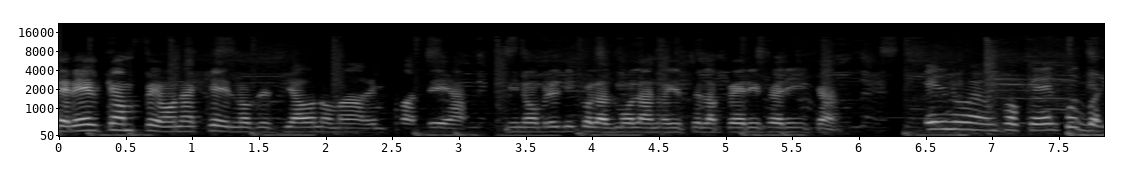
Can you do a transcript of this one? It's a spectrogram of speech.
Seré el campeón aquel, nos decía Don Omar en Patea. Mi nombre es Nicolás Molano y esta es la periférica. el nuevo enfoque del fútbol.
